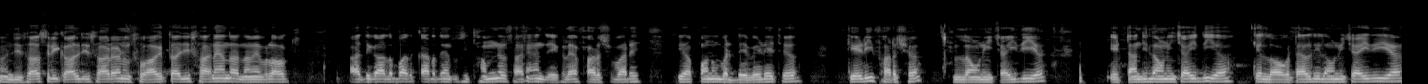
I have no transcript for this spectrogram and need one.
ਹਾਂਜੀ, ਸਤਿ ਸ੍ਰੀ ਅਕਾਲ ਜੀ ਸਾਰਿਆਂ ਨੂੰ, ਸਵਾਗਤ ਆ ਜੀ ਸਾਰਿਆਂ ਦਾ ਨਵੇਂ ਵਲੌਗ 'ਚ। ਅੱਜ ਗੱਲਬਾਤ ਕਰਦੇ ਹਾਂ ਤੁਸੀਂ ਥੰਬਨੇਲ ਸਾਰਿਆਂ ਨੇ ਦੇਖ ਲਿਆ ਫਰਸ਼ ਬਾਰੇ ਵੀ ਆਪਾਂ ਨੂੰ ਵੱਡੇ ਵਿਹੜੇ 'ਚ ਕਿਹੜੀ ਫਰਸ਼ ਲਾਉਣੀ ਚਾਹੀਦੀ ਆ, ਇੱਟਾਂ ਦੀ ਲਾਉਣੀ ਚਾਹੀਦੀ ਆ ਕਿ ਲੌਕ ਟਾਈਲ ਦੀ ਲਾਉਣੀ ਚਾਹੀਦੀ ਆ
